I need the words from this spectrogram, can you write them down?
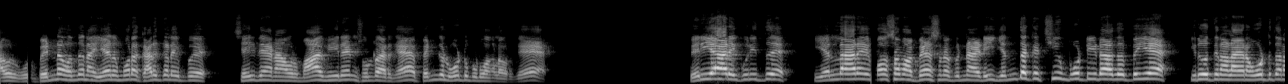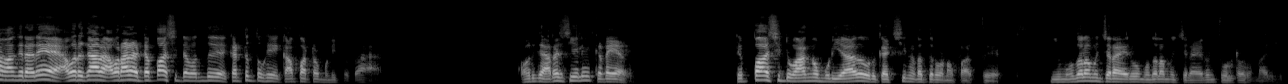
அவர் ஒரு பெண்ணை வந்து நான் ஏழு முறை கருக்கலைப்பு செய்தேன் நான் ஒரு மாவீரன்னு சொல்றாருங்க. பெண்கள் ஓட்டு போடுவாங்களா அவருக்கு? பெரியாரை குறித்து எல்லாரையும் மோசமா பேசின பின்னாடி எந்த கட்சியும் போட்டியிடாதப்பயே இருபத்தி நாலாயிரம் ஓட்டு தானே வாங்குறாரு. அவருக்காக அவரால் டெபாசிட்டை வந்து கட்டுத்தொகையை காப்பாற்ற முடிந்ததா? அவருக்கு அரசியலே கிடையாது. டெபாசிட் வாங்க முடியாத ஒரு கட்சி நடத்துறவனை பார்த்து நீ முதலமைச்சராயிரும் முதலமைச்சராயிரும் சொல்றது மாதிரி.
